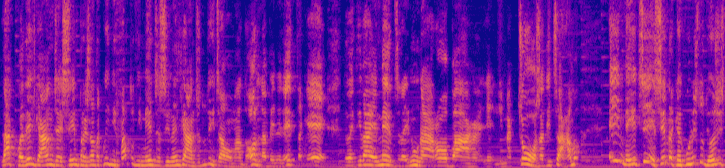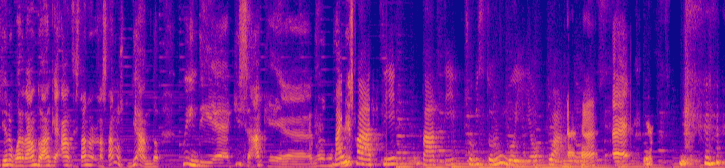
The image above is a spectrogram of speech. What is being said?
l'acqua del Gange è sempre stata, quindi il fatto di immergersi nel Gange, tutti diciamo, madonna benedetta che è, dove ti vai a immergere in una roba limacciosa, diciamo, e invece sembra che alcuni studiosi stiano guardando anche, anzi stanno, la stanno studiando, quindi eh, chissà che... Eh, non, non Ma infatti, infatti, ci ho visto lungo io quando... Eh? eh.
